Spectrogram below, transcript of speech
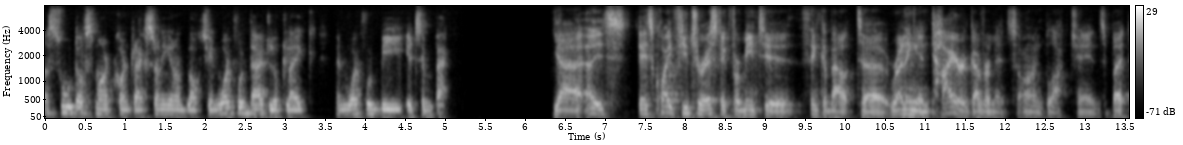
a suite of smart contracts running on a blockchain? What would that look like, and what would be its impact? Yeah, it's it's quite futuristic for me to think about uh, running entire governments on blockchains, but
